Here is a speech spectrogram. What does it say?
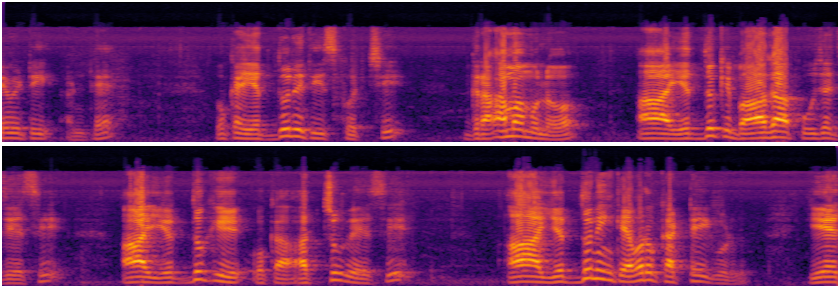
ఏమిటి అంటే ఒక ఎద్దుని తీసుకొచ్చి గ్రామములో ఆ ఎద్దుకి బాగా పూజ చేసి ఆ ఎద్దుకి ఒక అచ్చు వేసి ఆ ఎద్దుని ఇంకెవరు కట్టేయకూడదు. ఏ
